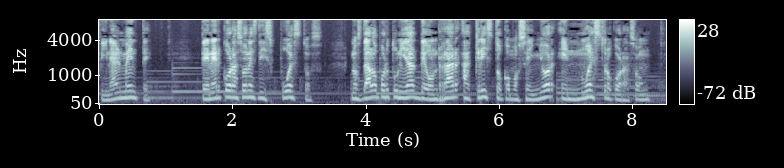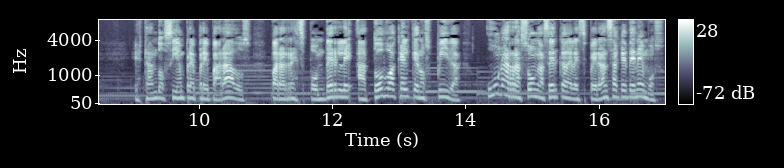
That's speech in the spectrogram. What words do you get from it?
Finalmente, tener corazones dispuestos nos da la oportunidad de honrar a Cristo como Señor en nuestro corazón, estando siempre preparados para responderle a todo aquel que nos pida una razón acerca de la esperanza que tenemos,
